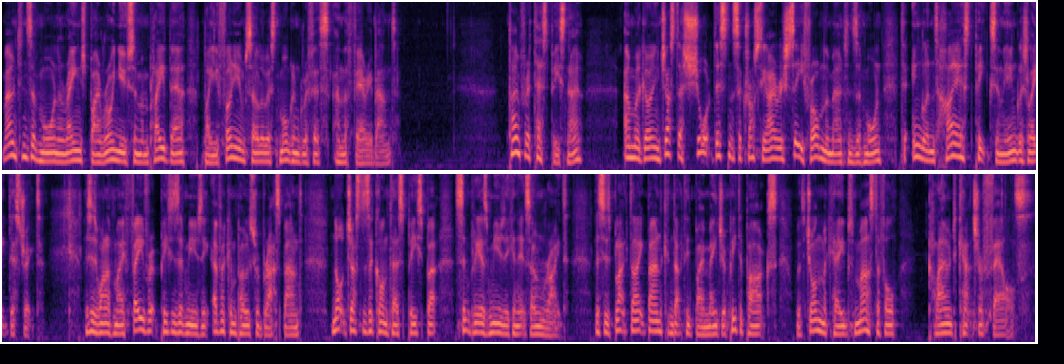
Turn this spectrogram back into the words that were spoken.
Mountains of Mourne arranged by Roy Newsom and played there by euphonium soloist Morgan Griffiths and the Fairey Band. Time for a test piece now, and we're going just a short distance across the Irish Sea from the Mountains of Mourne to England's highest peaks in the English Lake District. This is one of my favourite pieces of music ever composed for brass band, not just as a contest piece, but simply as music in its own right. This is Black Dyke Band conducted by Major Peter Parkes with John McCabe's masterful Cloudcatcher Fells.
